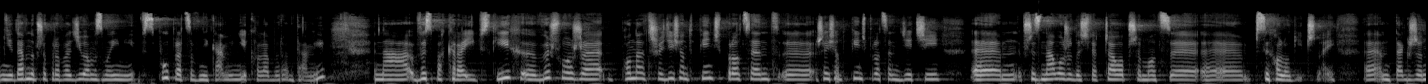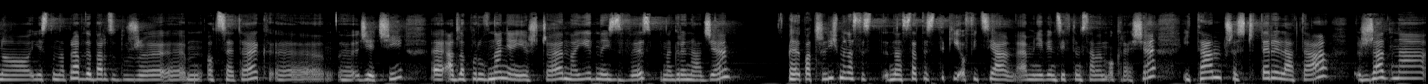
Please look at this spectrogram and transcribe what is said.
niedawno przeprowadziłam z moimi współpracownikami, nie kolaborantami, na Wyspach Karaibskich, wyszło, że ponad 65%, 65% dzieci przyznało, że doświadczało przemocy psychologicznej psychologicznej. Także no, jest to naprawdę bardzo duży odsetek e, e, dzieci. E, a dla porównania jeszcze na jednej z wysp na Grenadzie Patrzyliśmy na, statystyki oficjalne, mniej więcej w tym samym okresie, i tam przez cztery lata żadna,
